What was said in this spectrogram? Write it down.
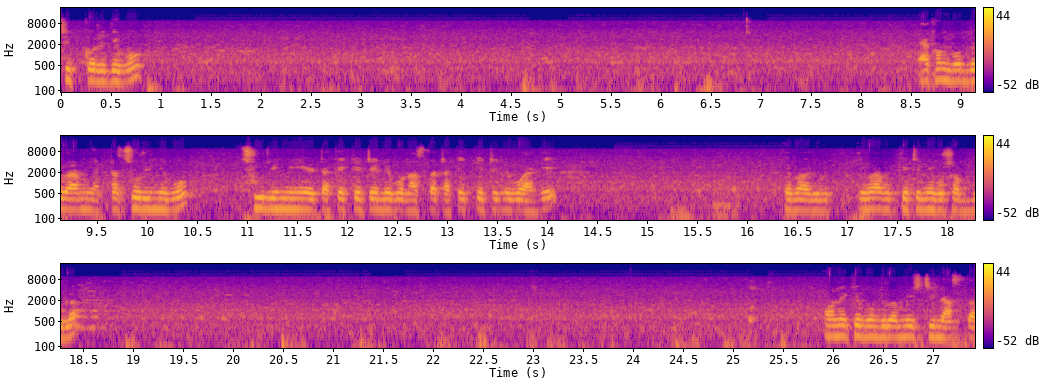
ঠিক করে দেব। এখন বন্ধুরা আমি একটা ছুরি নেব। ছুরি নিয়ে এটাকে কেটে নেব, নাস্তাটাকে কেটে নেব আগে। এবার এভাবে কেটে নেব সবগুলা। অনেকে বন্ধুরা মিষ্টি নাস্তা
